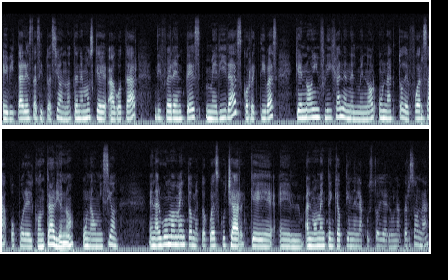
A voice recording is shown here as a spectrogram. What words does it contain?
evitar esta situación, ¿no? Tenemos que agotar diferentes medidas correctivas que no inflijan en el menor un acto de fuerza o por el contrario, ¿no? Una omisión. En algún momento me tocó escuchar que al momento en que obtienen la custodia de una persona,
